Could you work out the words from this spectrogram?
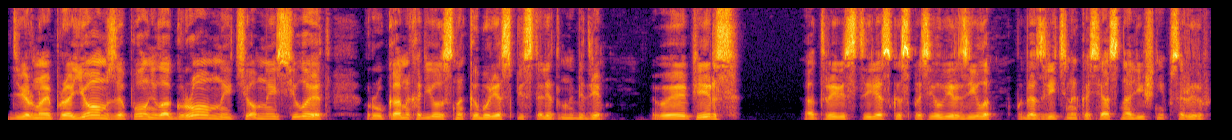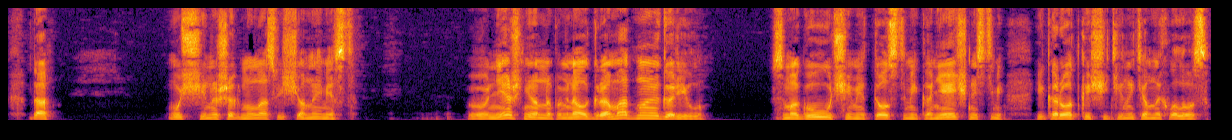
Дверной проем заполнил огромный темный силуэт. Рука находилась на кобуре с пистолетом на бедре. — Вы Пирс? — отрывисто и резко спросил Верзила, подозрительно косясь на лишних пассажиров. — Да. Мужчина шагнул на освещенное место. Внешне он напоминал громадную гориллу с могучими толстыми конечностями и короткой щетиной темных волос.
